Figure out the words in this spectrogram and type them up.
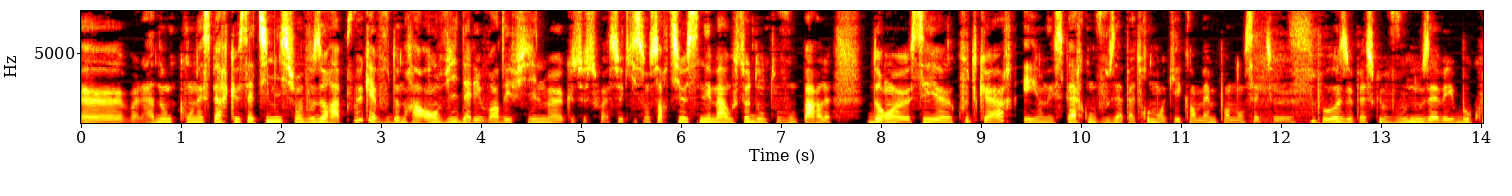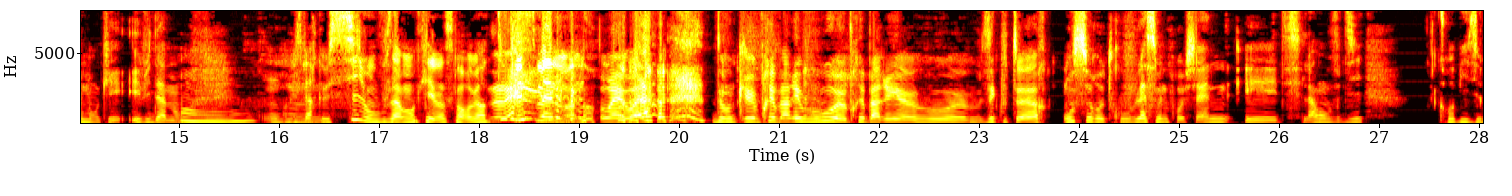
Euh, voilà, donc on espère que cette émission vous aura plu, qu'elle vous donnera envie d'aller voir des films, que ce soit ceux qui sont sortis au cinéma ou ceux dont on vous parle dans euh, ces euh, coups de cœur. Et on espère qu'on vous a pas trop manqué quand même pendant cette pause, parce que vous nous avez beaucoup manqué, évidemment. On... on... espère que si on vous a manqué, parce qu'on regarde toutes les semaines maintenant. ouais, voilà. Donc préparez-vous, préparez vos écouteurs. On se retrouve la semaine prochaine, et d'ici là, on vous dit Gros bisous.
